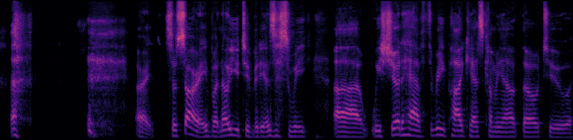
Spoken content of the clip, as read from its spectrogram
All right. So sorry, but no YouTube videos this week. Uh, we should have three podcasts coming out though to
